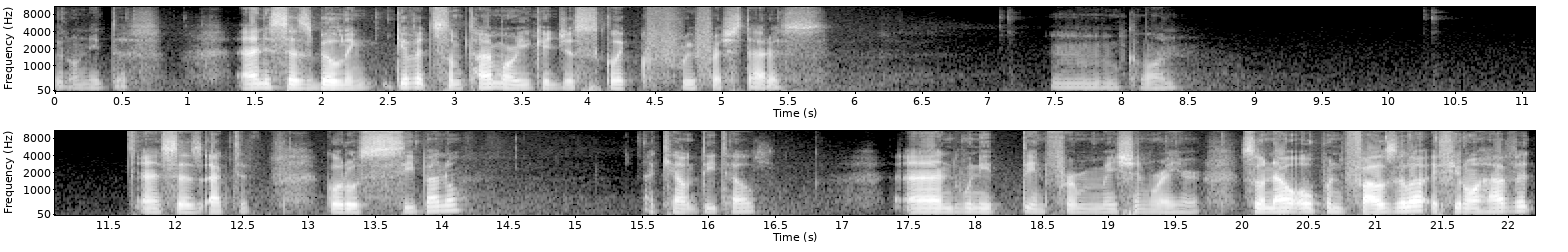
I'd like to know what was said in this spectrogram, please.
We don't need this and it says building give it some time or you can just click refresh status Mm, come on. And it says active. Go to cPanel, account details, and we need the information right here. So now open FileZilla. If you don't have it,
